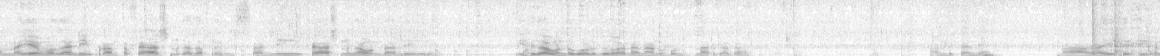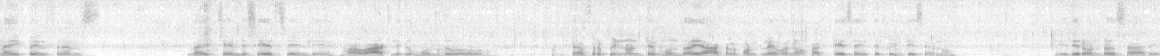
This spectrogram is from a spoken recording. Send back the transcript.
ఉన్నాయేమో కానీ ఇప్పుడు అంత ఫ్యాషన్ కదా ఫ్రెండ్స్. అన్నీ ఫ్యాషన్గా ఉండాలి ఇదిగా ఉండకూడదు అని అనుకుంటున్నారు కదా. అందుకని నా అయితే టిఫిన్ అయిపోయింది ఫ్రెండ్స్. లైక్ చేయండి షేర్ చేయండి. మా వాటికి ముందు పెసరపిండి ఉంటే ముందు అవి ఆకలి కొంటలేమని ఒక అట్టేసి అయితే పెట్టేశాను. ఇది రెండోసారి.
